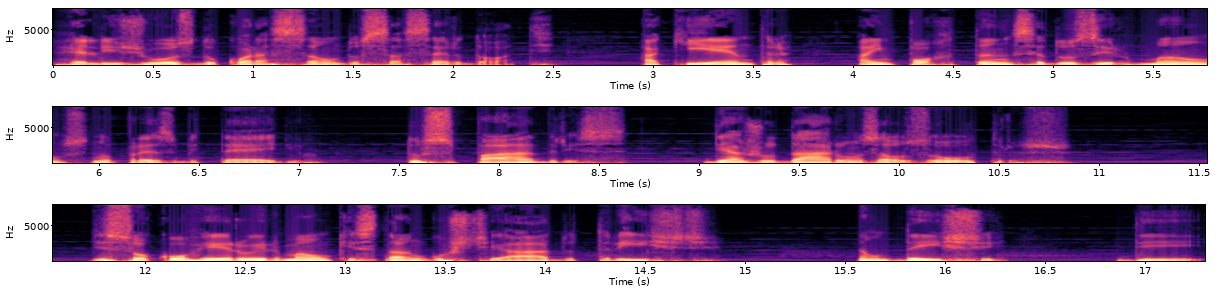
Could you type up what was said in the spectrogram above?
religioso do coração do sacerdote. Aqui entra a importância dos irmãos no presbitério, dos padres, de ajudar uns aos outros de socorrer o irmão que está angustiado, triste. Não deixe de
